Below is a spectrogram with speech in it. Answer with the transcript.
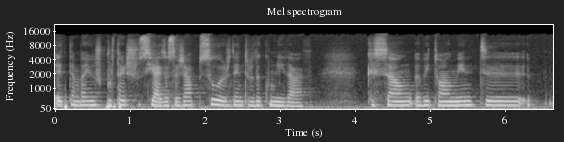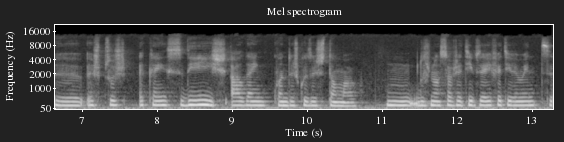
Eh, também os porteiros sociais, ou seja, há pessoas dentro da comunidade que são habitualmente uh, as pessoas a quem se dirige alguém quando as coisas estão mal um dos nossos objetivos é efetivamente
